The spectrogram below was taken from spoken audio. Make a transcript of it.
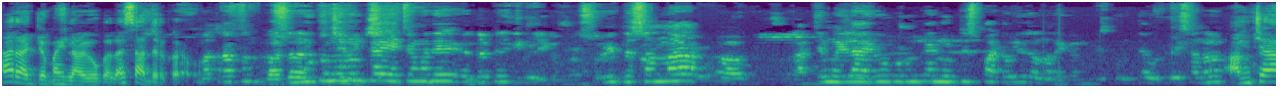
हा राज्य महिला आयोगाला सादर करावा. मात्र आपण सुमोटो म्हणून काय याच्यामध्ये दखल घेतली का? सुरेश दसांना अ, राज्य महिला आयोगाकडून काय नोटीस पाठवली जाणार आहे का? म्हणजे कोणत्या उद्देशानं? आमच्या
